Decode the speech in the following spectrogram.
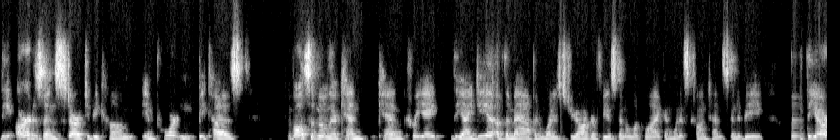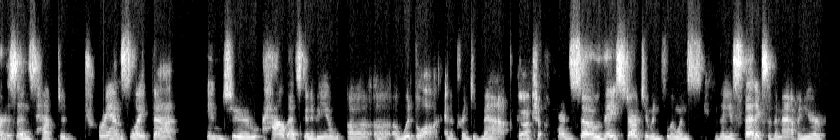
the artisans start to become important because Waldseemüller can, can create the idea of the map and what its geography is going to look like and what its content is going to be. But the artisans have to translate that into how that's going to be a, a, a woodblock and a printed map. Gotcha. And so they start to influence the aesthetics of the map. And your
